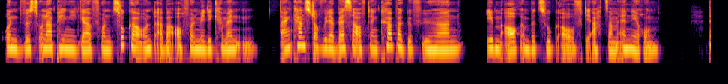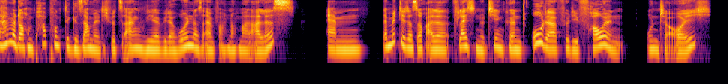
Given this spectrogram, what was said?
und wirst unabhängiger von Zucker und aber auch von Medikamenten. Dann kannst du auch wieder besser auf dein Körpergefühl hören, eben auch in Bezug auf die achtsame Ernährung. Da haben wir doch ein paar Punkte gesammelt. Ich würde sagen, wir wiederholen das einfach nochmal alles. Ähm, damit ihr das auch alle fleißig notieren könnt oder für die Faulen unter euch.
